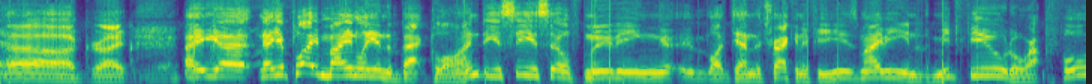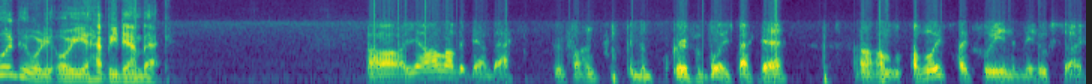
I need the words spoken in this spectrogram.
Oh, great. Hey, uh, now you play mainly in the back line. Do you see yourself moving uh, like down the track in a few years, maybe into the midfield or up forward, or, or are you happy down back? Oh, yeah, I love it down back. Good fun with the group of boys back there. Um, I've always played footy in the middle, so it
